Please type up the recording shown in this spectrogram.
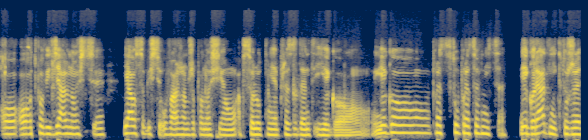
o, o odpowiedzialność ja osobiście uważam, że ponosi ją absolutnie prezydent i jego, jego współpracownicy. Jego radni, którzy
